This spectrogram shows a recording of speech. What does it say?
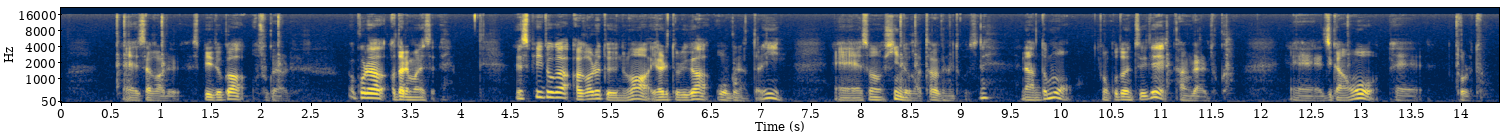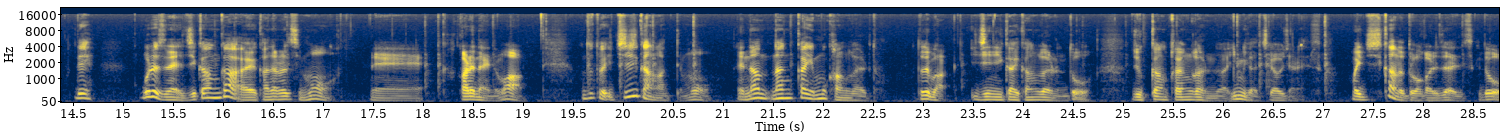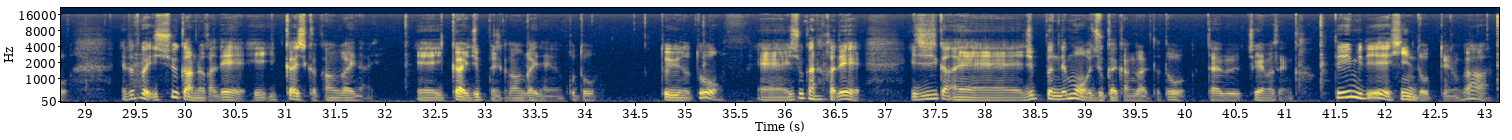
え、下がる。スピードが遅くなる。これは当たり前ですよね。でスピードが上がるというのはやり取りが多くなったり、えー、その頻度が高くなるとこですね。何度もそのことについて考えるとか、えー、時間を、えー、取ると。でここですね時間が必ずしも、えー、かかれないのは例えば1時間あっても何何回も考えると。例えば12回考えるのと10回考えるのは意味が違うじゃないですか。まあ、1時間だと分かりづらいですけど例えば1週間の中で1回しか考えない。1回10分しか考えないようなことというのと1週間の中で1時間、えー、10分でも10回考えるとだいぶ違いませんか？っていう意味で頻度っていうのが、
